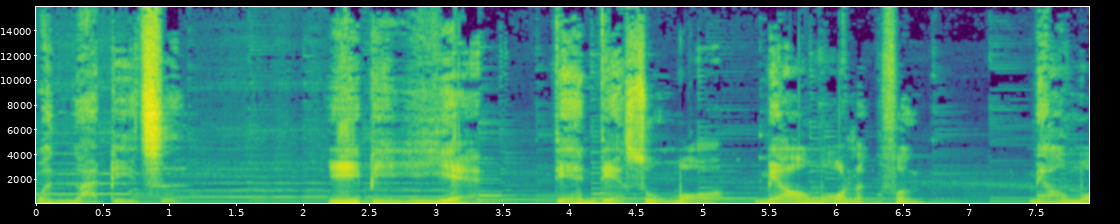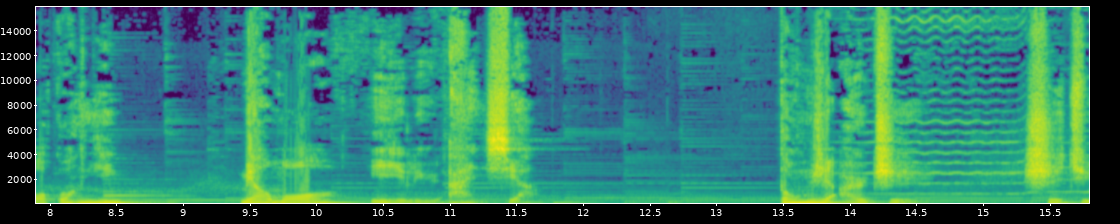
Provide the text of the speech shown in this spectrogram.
温暖彼此？一笔一砚，点点素墨，描摹冷风，描摹光阴，描摹一缕暗香。冬日而至，诗句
